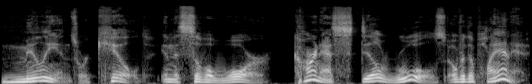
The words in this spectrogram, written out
Millions were killed in the Civil War. Karnas still rules over the planet.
